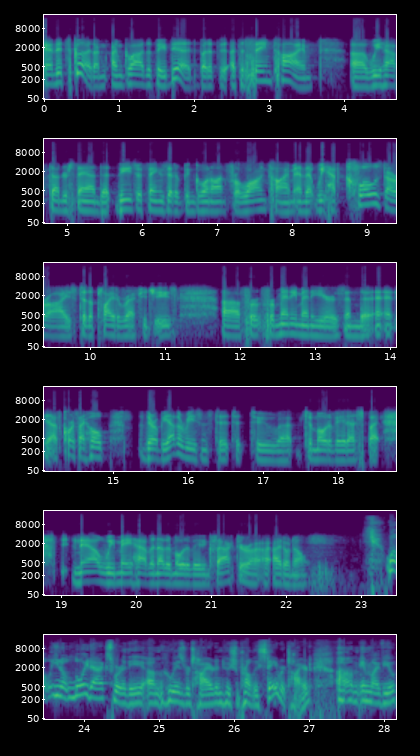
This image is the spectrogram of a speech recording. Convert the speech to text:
And it's good. I'm I'm glad that they did. But at the at the same time, uh, we have to understand that these are things that have been going on for a long time, and that we have closed our eyes to the plight of refugees uh, for for many many years. And, uh, and of course, I hope there will be other reasons to to to, uh, to motivate us. But now we may have another motivating factor. I, I don't know. Well, you know, Lloyd Axworthy, um, who is retired and who should probably stay retired, um, in my view,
